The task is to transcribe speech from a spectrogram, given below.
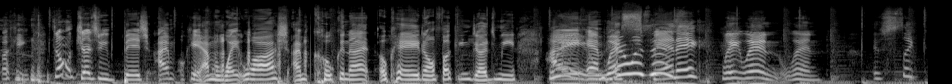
fucking don't judge me bitch i'm okay i'm a whitewash i'm coconut okay don't fucking judge me i am where was this? Wait, when? When? it was like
